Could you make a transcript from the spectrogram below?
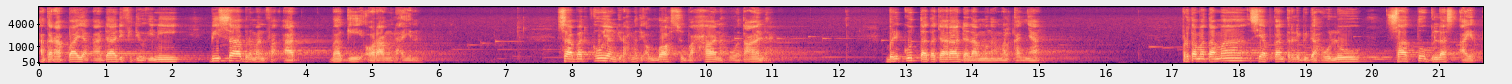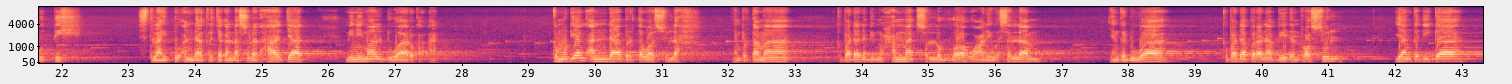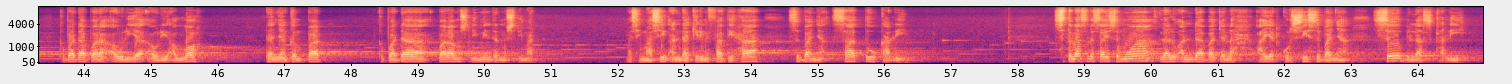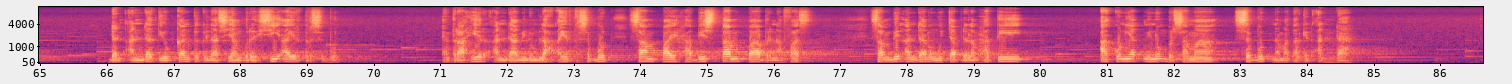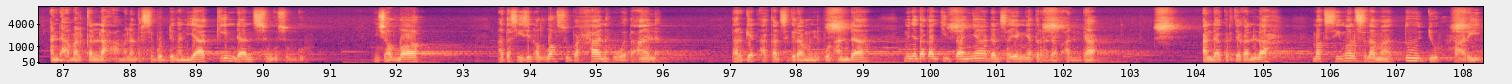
Agar apa yang ada di video ini bisa bermanfaat bagi orang lain. Sahabatku yang dirahmati Allah subhanahu wa ta'ala. Berikut tata cara dalam mengamalkannya. Pertama-tama siapkan terlebih dahulu satu gelas air putih. Setelah itu anda kerjakanlah sholat hajat minimal dua rakaat. Kemudian anda bertawasulah Yang pertama kepada Nabi Muhammad sallallahu alaihi wasallam yang kedua kepada para nabi dan rasul. Yang ketiga kepada para aulia-aulia Allah. Dan yang keempat kepada para muslimin dan muslimat. Masing-masing anda kirim fatihah sebanyak satu kali. Setelah selesai semua lalu anda bacalah ayat kursi sebanyak sebelas kali dan Anda tiupkan ke gelas yang berisi air tersebut. Yang terakhir, Anda minumlah air tersebut sampai habis tanpa bernafas. Sambil Anda mengucap dalam hati, Aku niat minum bersama sebut nama target Anda. Anda amalkanlah amalan tersebut dengan yakin dan sungguh-sungguh. InsyaAllah, atas izin Allah subhanahu wa ta'ala. Target akan segera menelpon anda menyatakan cintanya dan sayangnya terhadap anda. Anda kerjakanlah maksimal selama tujuh hari.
